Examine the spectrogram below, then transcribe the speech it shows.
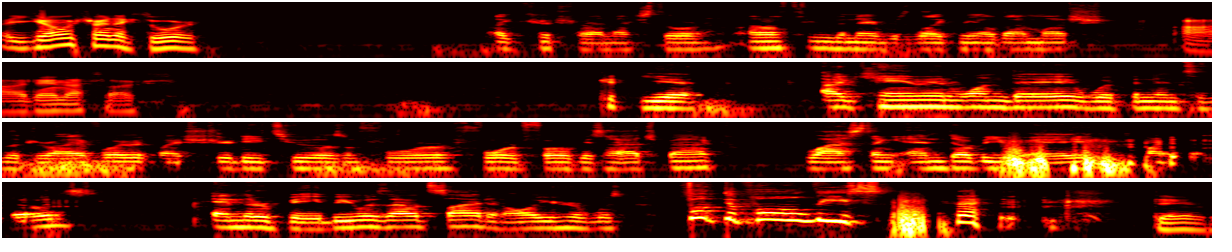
You can always try next door. I could try next door. I don't think the neighbors like me all that much. Ah, damn, that sucks. Could yeah. I came in one day whipping into the driveway with my shitty 2004 Ford Focus hatchback, blasting NWA my windows, and their baby was outside, and all you heard was, Fuck the police! Damn.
